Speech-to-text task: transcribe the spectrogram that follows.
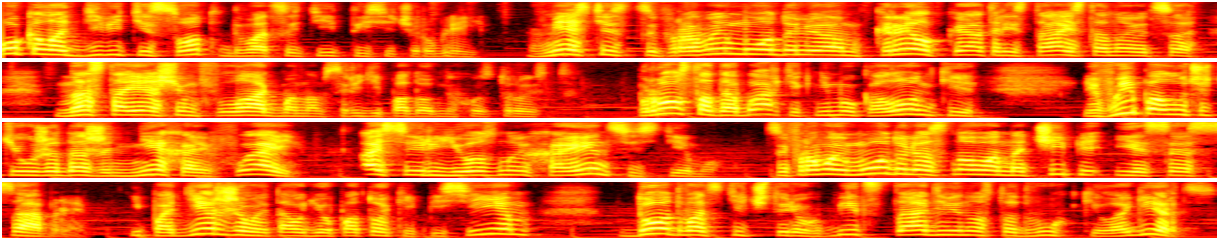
около 920 тысяч рублей. Вместе с цифровым модулем Krell K300i становится настоящим флагманом среди подобных устройств. Просто добавьте к нему колонки, и вы получите уже даже не Hi-Fi, а серьезную high-end систему. Цифровой модуль основан на чипе ESS Sabre и поддерживает аудиопотоки PCM до 24 бит 192 кГц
